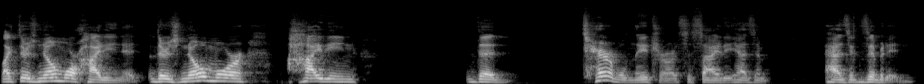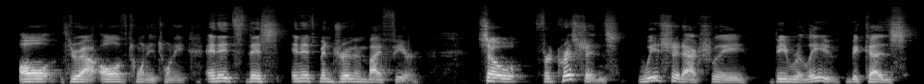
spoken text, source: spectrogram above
Like there's no more hiding it. There's no more hiding the terrible nature our society has has exhibited all throughout all of 2020 and it's this and it's been driven by fear so for christians we should actually be relieved because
